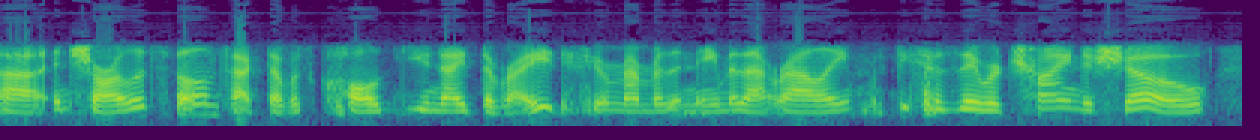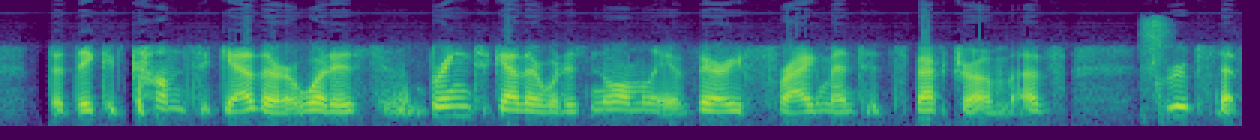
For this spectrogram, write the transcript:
Uh, in Charlottesville. In fact, that was called Unite the Right, if you remember the name of that rally, because they were trying to show that they could come together, what is bring together what is normally a very fragmented spectrum of groups that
